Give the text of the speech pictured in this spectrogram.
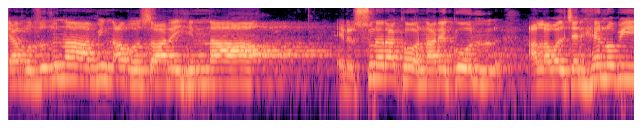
ইয়াগযুজনা মিন আবসারিহিন্না। এটা শুনে রাখো নারেকুল আল্লাহ বলছেন, হে নবী,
